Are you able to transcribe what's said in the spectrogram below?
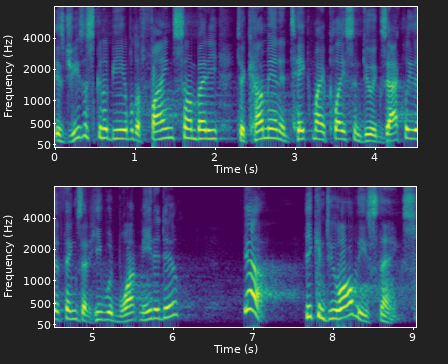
is Jesus going to be able to find somebody to come in and take my place and do exactly the things that he would want me to do? Yeah, he can do all these things.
